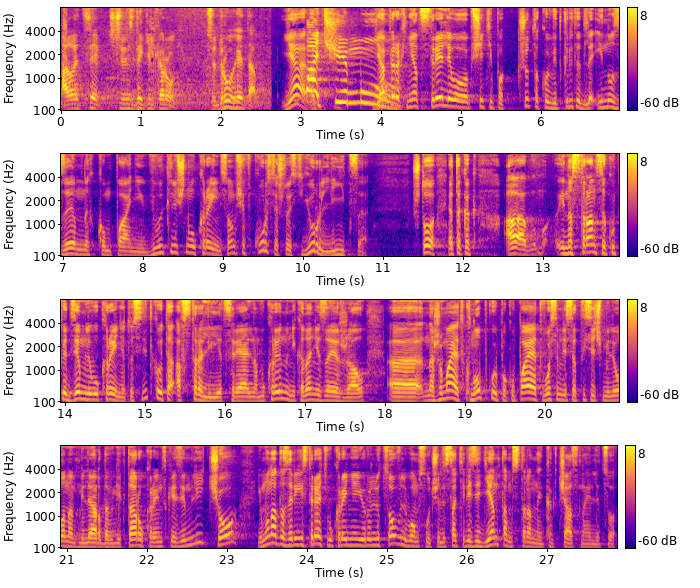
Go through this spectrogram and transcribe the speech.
Але це через декілька років. Це другий етап. Я, Почему? Я, во-первых, не отстреливал вообще, типа, что такое відкрито для іноземних компаній, виключно українців. Он вообще в курсе, что есть юрлица, что это как а, иностранцы купят землю в Украине. То есть сидит какой-то австралиец реально, в Украину никогда не заезжал, э, нажимает кнопку и покупает 80 тысяч миллионов миллиардов гектар украинской земли. Чё? Ему надо зарегистрировать в Украине юрлицо в любом случае, или стать резидентом страны, как частное лицо.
